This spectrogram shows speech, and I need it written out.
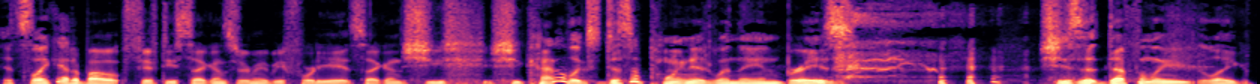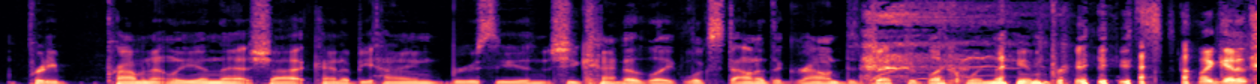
it's like at about fifty seconds or maybe forty-eight seconds. She she kind of looks disappointed when they embrace. She's uh, definitely like pretty prominently in that shot, kind of behind Brucey, and she kind of like looks down at the ground, dejected, like when they embrace. oh my goodness,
